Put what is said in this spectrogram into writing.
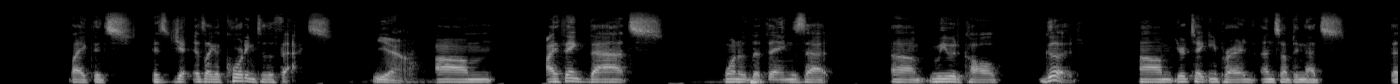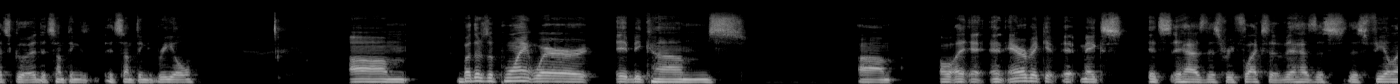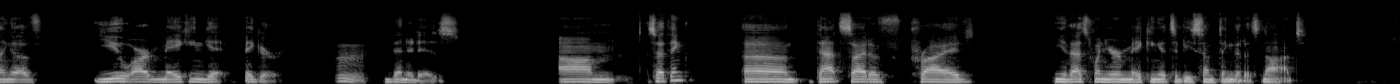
like it's it's it's like according to the facts. Yeah. Um, I think that's one of the things that um, we would call good. Um, you're taking pride in something that's that's good. That's something. It's something real. Um, but there's a point where it becomes, um, oh, in Arabic, it, it makes it's it has this reflexive. It has this this feeling of you are making it bigger mm. than it is. Um, so I think uh, that side of pride, you know, that's when you're making it to be something that it's not.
